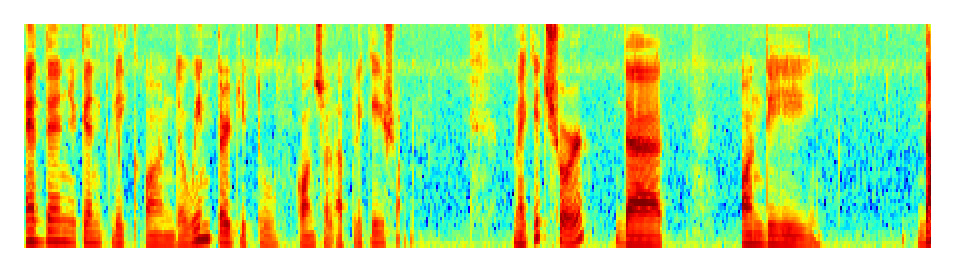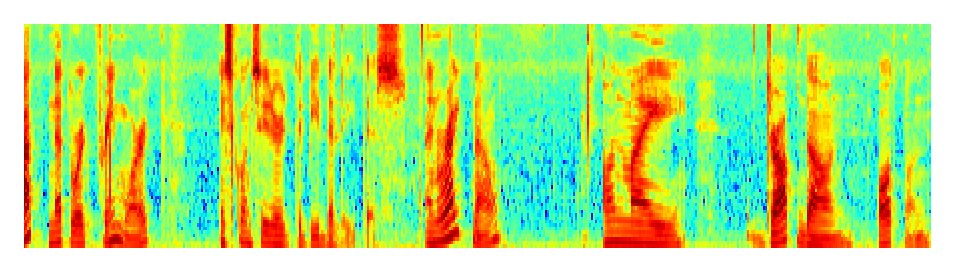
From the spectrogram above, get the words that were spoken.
and then you can click on the Win32 console application. Make it sure that on the that network framework is considered to be the latest. And right now on my drop down button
